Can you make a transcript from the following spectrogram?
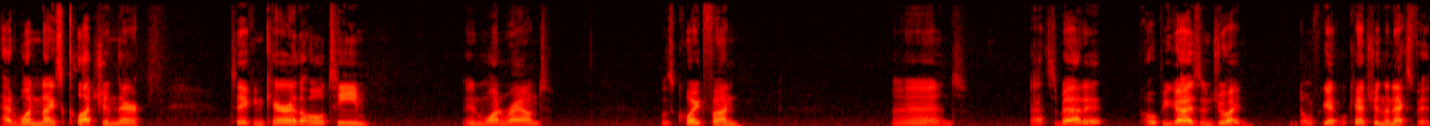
Had one nice clutch in there, taking care of the whole team in one round. was quite fun. And that's about it. Hope you guys enjoyed. Don't forget, we'll catch you in the next vid.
